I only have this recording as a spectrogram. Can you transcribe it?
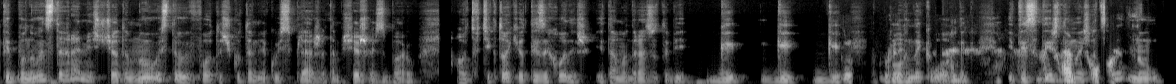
Типу, ну в інстаграмі що там? Ну, виставив фоточку там якусь з пляжа, там ще щось з бару. А от в Тіктокі ти заходиш, і там одразу тобі г, г, г, вогник, вогник. І ти сидиш, думаєш, а це ну.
